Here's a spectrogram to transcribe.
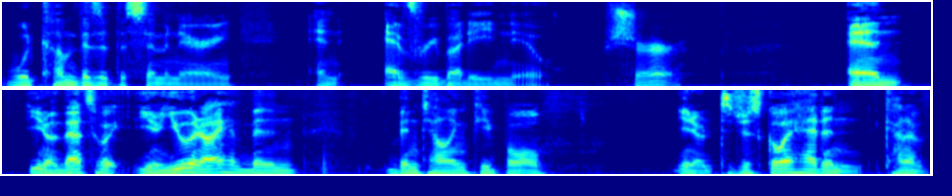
would come visit the seminary, and everybody knew. Sure. And you know, that's what you know. You and I have been been telling people, you know, to just go ahead and kind of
